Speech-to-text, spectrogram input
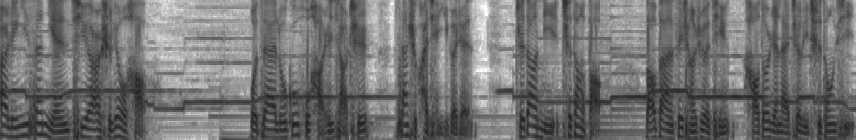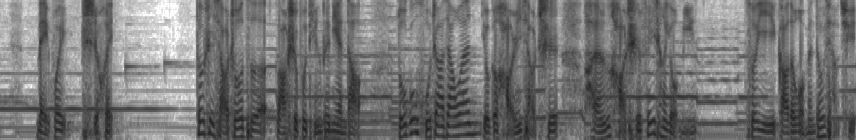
二零一三年七月二十六号，我在泸沽湖好人小吃，三十块钱一个人，直到你吃到饱。老板非常热情，好多人来这里吃东西，美味实惠，都是小桌子，老是不停的念叨：泸沽湖赵家湾有个好人小吃，很好吃，非常有名，所以搞得我们都想去。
